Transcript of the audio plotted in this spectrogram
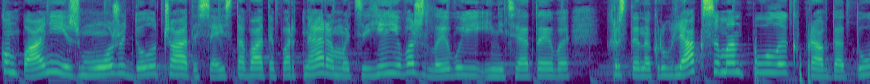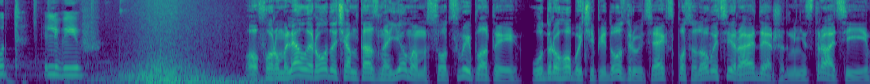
Компанії ж можуть долучатися і ставати партнерами цієї важливої ініціативи. Христина Кругляк, Семен Пулик. Правда, тут Львів. Оформляли родичам та знайомим соцвиплати. У Дрогобичі підозрюються експосадовиці райдержадміністрації.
